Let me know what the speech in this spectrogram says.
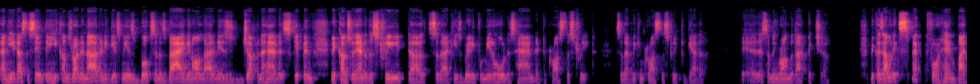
and he does the same thing. He comes running out and he gives me his books and his bag and all that, and he's jumping ahead, is skipping. And he comes to the end of the street uh, so that he's waiting for me to hold his hand and to cross the street so that we can cross the street together. Eh, there's something wrong with that picture. Because I would expect for him by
